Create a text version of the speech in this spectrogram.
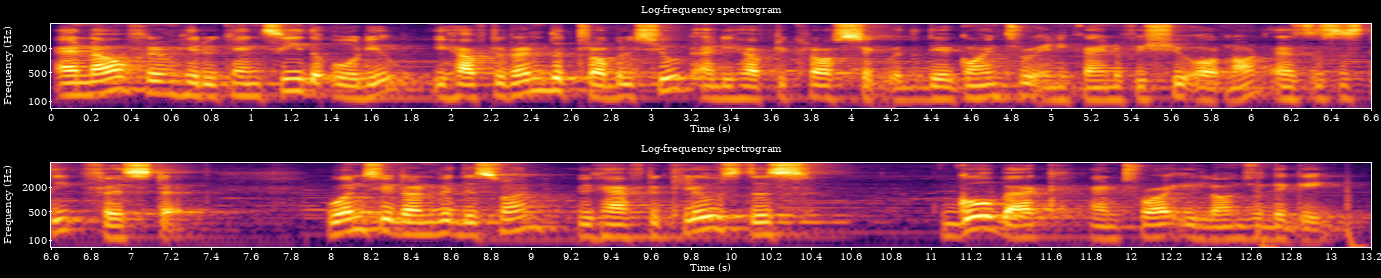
and now from here you can see the audio. You have to run the troubleshoot and you have to cross check whether they are going through any kind of issue or not as this is the first step. Once you're done with this one, you have to close this, go back and try launching the game.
